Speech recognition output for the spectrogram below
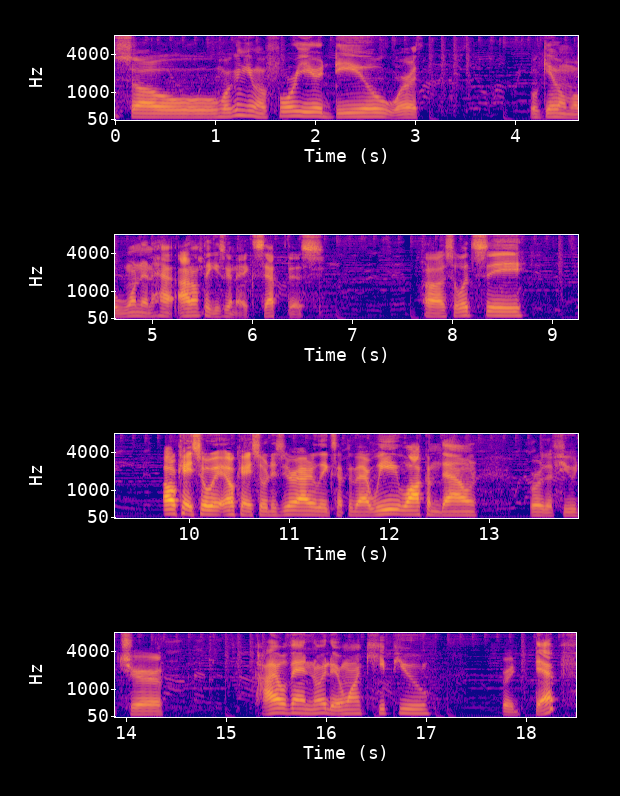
So we're gonna give him a four-year deal worth. We'll give him a one and a half. I don't think he's gonna accept this. Uh, so let's see. Okay, so okay, so Nasir Adderley accepted that. We lock him down for the future. Kyle Van Noy, they want to keep you for depth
